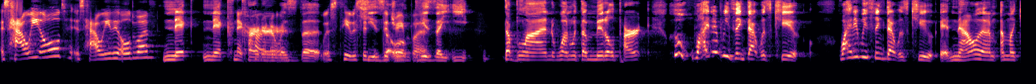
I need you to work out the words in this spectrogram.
Is Howie old? Is Howie the old one? Nick Nick, Nick Carter, Carter was the was- he was the- he's the dream old- boy. He's the the blonde one with the middle part. Who? Why did we think that was cute? Why did we think that was cute? And now that I'm, I'm like,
